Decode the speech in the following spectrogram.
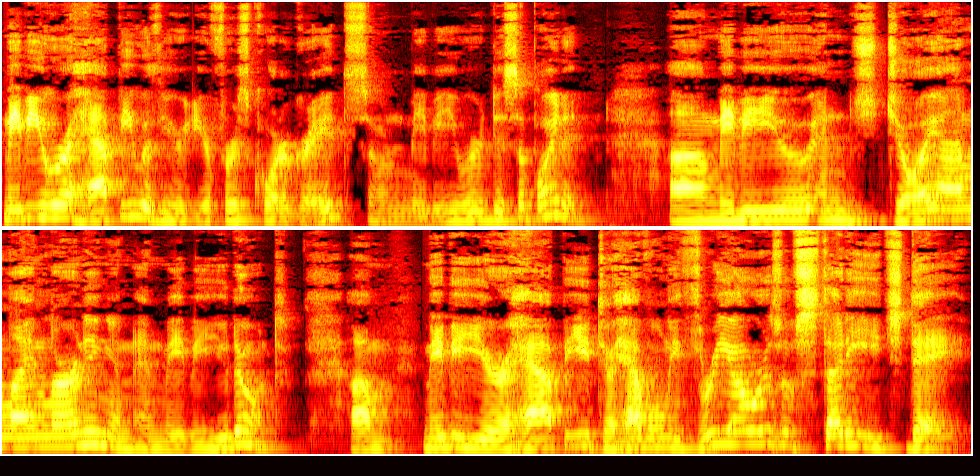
Maybe you were happy with your, your first quarter grades, or maybe you were disappointed. Um, maybe you enjoy online learning and, and maybe you don't. Um, maybe you're happy to have only three hours of study each day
